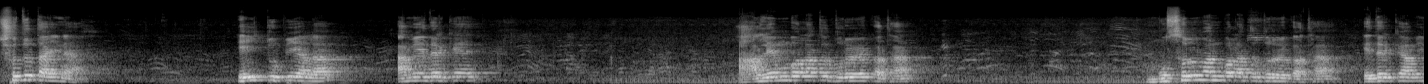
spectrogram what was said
শুধু তাই না, এই টুপিওয়ালা আমি এদেরকে আলেম বলা তো দূরের কথা মুসলমান বলা তো দূরের কথা এদেরকে আমি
